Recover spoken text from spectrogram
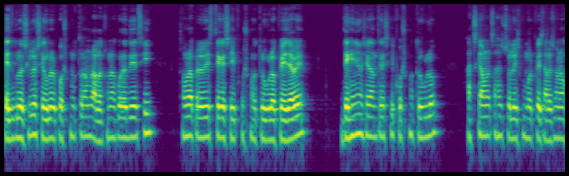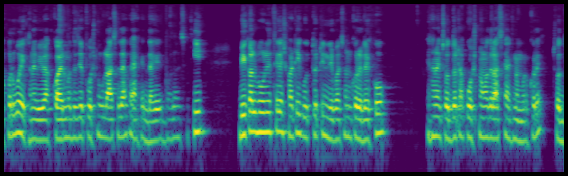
পেজগুলো ছিল সেগুলোর প্রশ্ন উত্তর আমরা আলোচনা করে দিয়েছি। তোমরা প্লেলিস্ট থেকে সেই প্রশ্ন উত্তরগুলো পেয়ে যাবে। দেখে নিও সেখান থেকে সেই প্রশ্ন উত্তরগুলো আজকে আমরা চারশো চল্লিশ নম্বর পেজ আলোচনা করব। এখানে বিভাগ কয়ের মধ্যে যে প্রশ্নগুলো আছে, দেখো একের দাগে বলা আছে কি? বিকল্পগুলি থেকে সঠিক উত্তরটি নির্বাচন করে লেখো। এখানে চোদ্দোটা প্রশ্ন আমাদের আছে, এক নম্বর করে চোদ্দ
